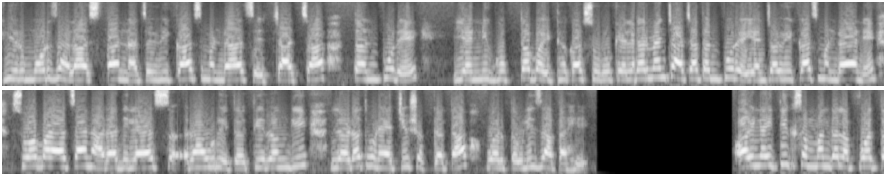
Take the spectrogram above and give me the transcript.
हिरमोड झाला असतानाच विकास मंडळाचे चाचा तनपुरे यांनी गुप्त बैठका सुरू केल्या. दरम्यान चाचा तनपुरे यांच्या विकास मंडळाने स्वबळाचा नारा दिल्यास राहुरीत तिरंगी लढत होण्याची शक्यता वर्तवली जात आहे. अनैतिक संबंध लपवत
